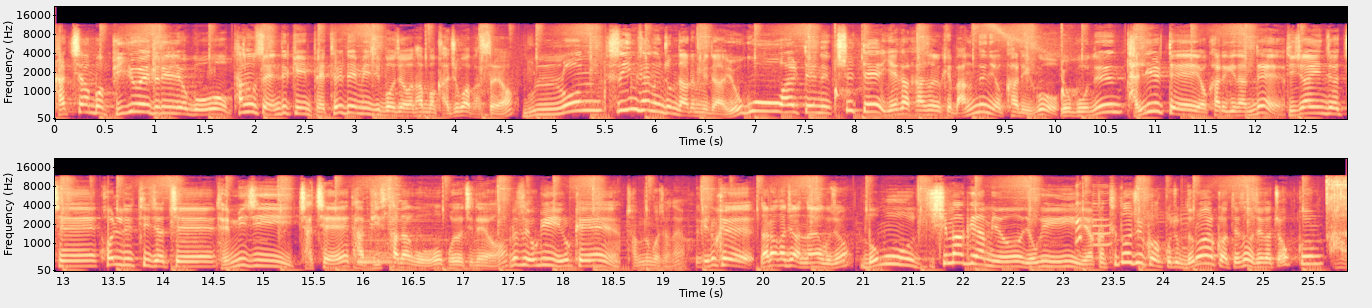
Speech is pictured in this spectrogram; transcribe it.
같이 한번 비교해 드리려고 타노스 엔드게임 battle damage 버전 한번 가지고 와봤어요. 물론 쓰임새는 좀 다릅니다. 요거 할 때는 칠 때 얘가 가서 이렇게 막는 역할이고 요거는 달릴 때 역할이긴 한데 디자인 자체, quality 자체, damage 자체 다 비슷하다고 보여지네요. 그래서 여기 이렇게 잡는 거잖아요. 이렇게 날아가지 않나요? 그죠? 너무 심하게 하면 여기 약간 뜯어질 것 같고 좀 늘어날 것 같아서 제가 조금 아,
